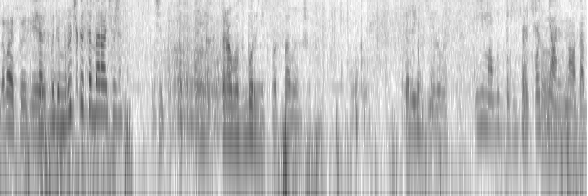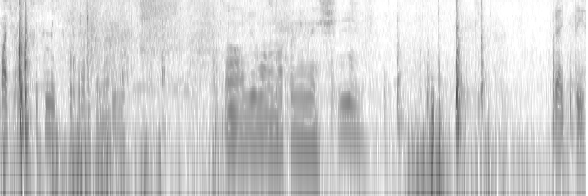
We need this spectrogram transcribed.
Давай пили. Зараз будемо ручку собирати вже. Як травозборник поставимо, щоб якось орієнтуватися. Її, мабуть, десь Так, підняти треба, бач, вона щось низько прям. А, де вон у нас самі нижчі. Ну, П'ять тих.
